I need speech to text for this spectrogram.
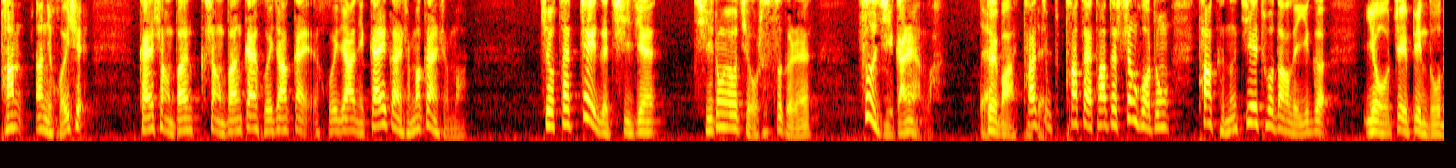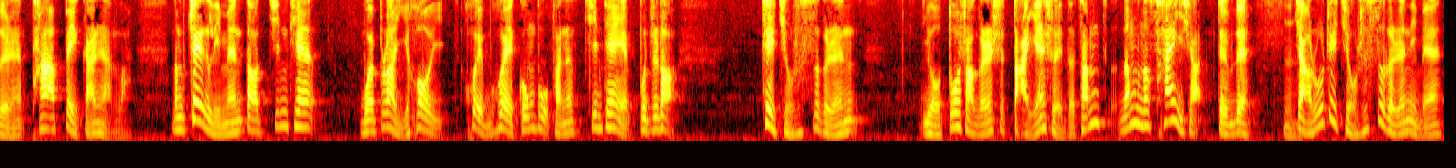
他让你回去，该上班上班，该回家该回家，你该干什么干什么。就在这个期间，其中有九十四个人自己感染了，对，对吧？他就他在他的生活中，他可能接触到了一个有这病毒的人，他被感染了。那么这个里面到今天，我也不知道以后会不会公布，反正今天也不知道这九十四个人有多少个人是打盐水的，咱们能不能猜一下，对不对？假如这九十四个人里面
